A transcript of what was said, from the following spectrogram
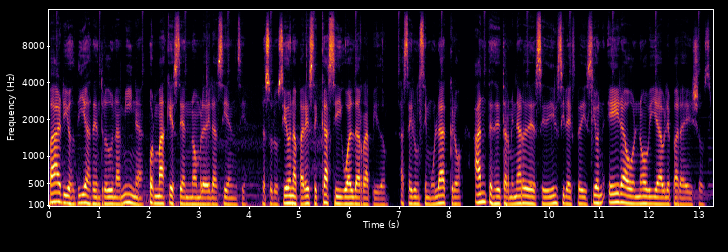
varios días dentro de una mina, por más que sea en nombre de la ciencia? La solución aparece casi igual de rápido. Hacer un simulacro antes de terminar de decidir si la expedición era o no viable para ellos.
